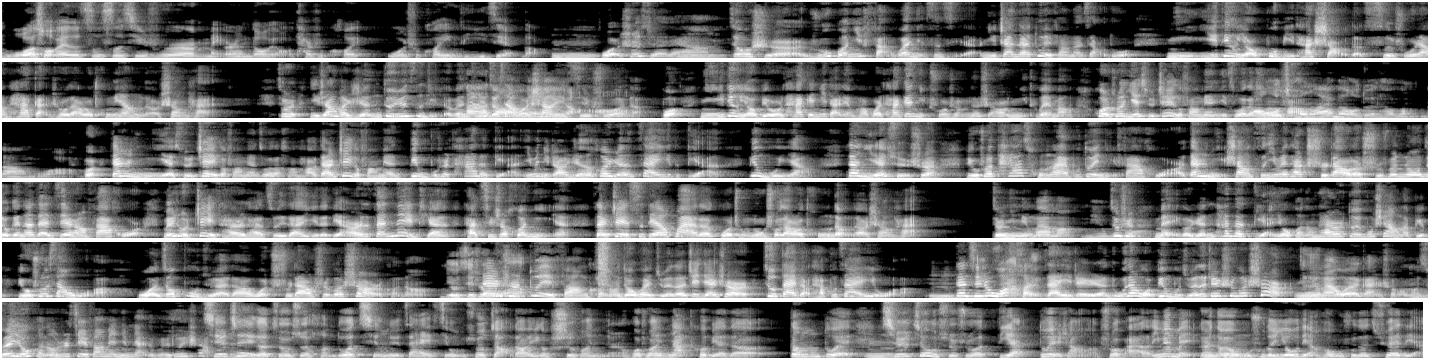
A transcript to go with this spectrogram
我所谓的自私，其实每个人都有，他是可以，我是可以理解的。嗯，我是觉得呀，嗯就是如果你反观你自己，你站在对方的角度，你一定有不比他少的次数让他感受到了同样的伤害。就是你知道吗？人对于自己的问题，就像我上一期说的，不，你一定有，比如他给你打电话，或者他跟你说什么的时候，你特别忙，或者说也许这个方面你做的哦，我很好，从来没有对他冷淡过。不，但是你也许这个方面做的很好，但是这个方面并不是他的点，因为你知道人和人在意的点并不一样。但也许是，比如说他从来不对你发火，但是你上次因为他迟到了十分钟，就跟他在街上发火，没准这才是他最在意的点。而且在那天，他其实和你在这次电话的过程中受到了同等的伤害，就是你明白吗？明白。就是每个人他的点有可能他是对不上的，比比如说像我，我就不觉得我迟到是个事儿，可能，尤其是我，但是对方可能就会觉得这件事儿就代表他不在意我，嗯，但其实我很在意这个人，但我并不觉得这是个事儿，你明白我的感受吗？嗯所以有可能是这方面你们俩就没对上。其实这个就是很多情侣在一起，我们说找到一个适合你的人，或者说你俩特别的登对，嗯其实就是说点对上了。说白了，因为每个人都有嗯无数的优点和无数的缺点。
